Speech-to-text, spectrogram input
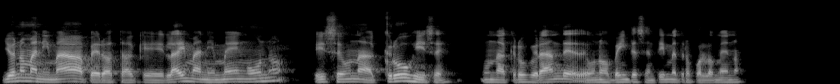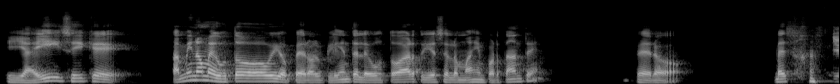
Yo no me animaba, pero hasta que la me animé en uno, hice una cruz, hice una cruz grande de unos 20 centímetros por lo menos. Y ahí sí que a mí no me gustó, obvio, pero al cliente le gustó harto y eso es lo más importante. Pero, ¿ves? Y,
